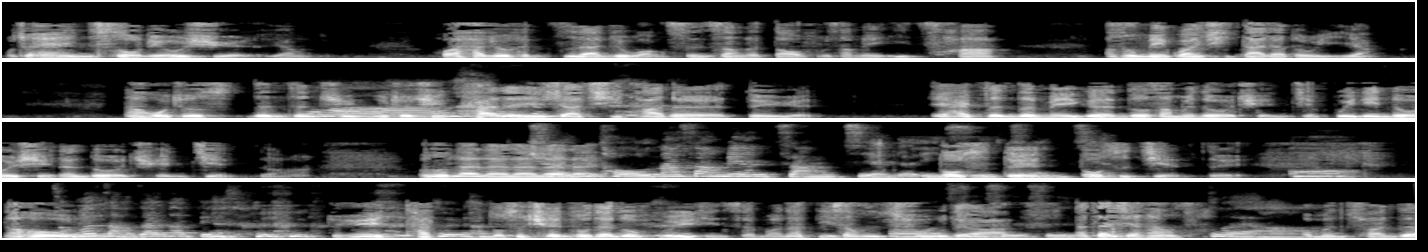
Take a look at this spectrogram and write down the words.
我说：“哎，你手流血的样子。”后来他就很自然就往身上的道服上面一擦。他说没关系，大家都一样。然后我就认真去，我就去看了一下其他的队员，也还真的每一个人都上面都有全茧，不一定都有血，但是都有全茧，你知道吗？我说来来来来来，拳头那上面长茧的意思，都是对，都是茧，对。哦。然后怎么长在那边？就因为他 都是拳头在做浮力挺身嘛，那地上是粗的啊，哦、是是是那再加上对啊，我们船在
